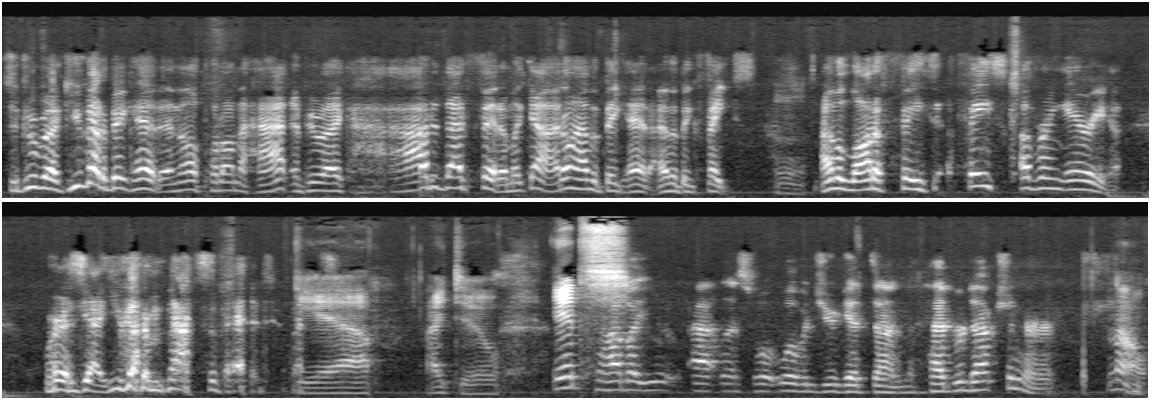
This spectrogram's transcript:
So people are like, "You got a big head," and I'll put on a hat, and people are like, "How did that fit?" I'm like, "Yeah, I don't have a big head. I have a big face. Mm. I have a lot of face face covering area." Whereas, yeah, you got a massive head. yeah, I do. It's So how about you, Atlas? What, what would you get done? Head reduction or? no.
